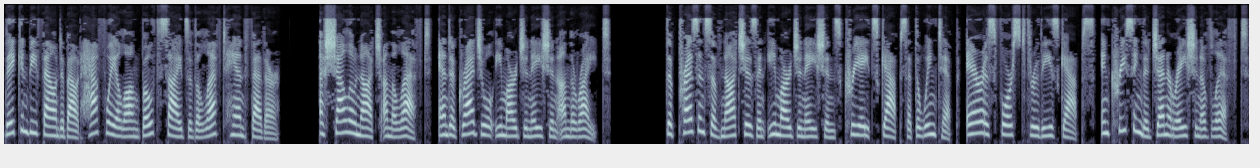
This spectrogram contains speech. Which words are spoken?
they can be found about halfway along both sides of the left hand feather. A shallow notch on the left, and a gradual emargination on the right. The presence of notches and emarginations creates gaps at the wingtip, air is forced through these gaps, increasing the generation of lift.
